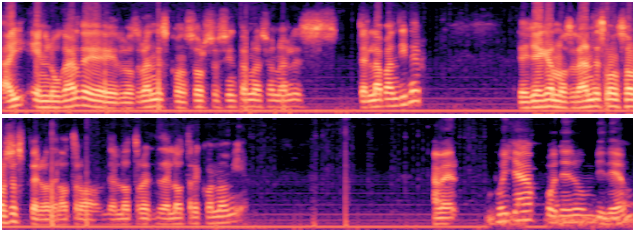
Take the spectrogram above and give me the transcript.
hay, en lugar de los grandes consorcios internacionales, te lavan dinero? Te llegan los grandes consorcios, pero del otro, del otro, de la otra economía. A ver, voy a poner un video,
